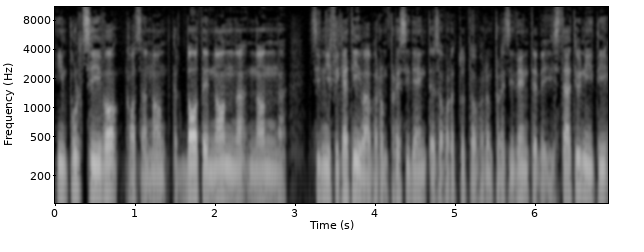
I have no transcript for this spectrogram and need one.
impulsivo, cosa non, dote non, non significativa per un presidente, soprattutto per un presidente degli Stati Uniti,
